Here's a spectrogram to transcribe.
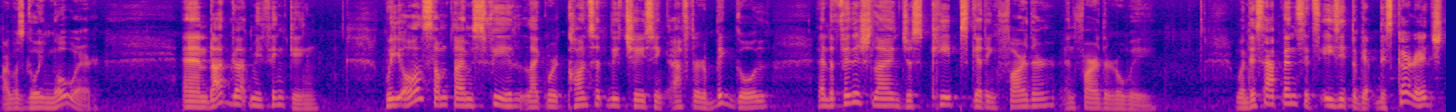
I was going nowhere. And that got me thinking we all sometimes feel like we're constantly chasing after a big goal, and the finish line just keeps getting farther and farther away. When this happens, it's easy to get discouraged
